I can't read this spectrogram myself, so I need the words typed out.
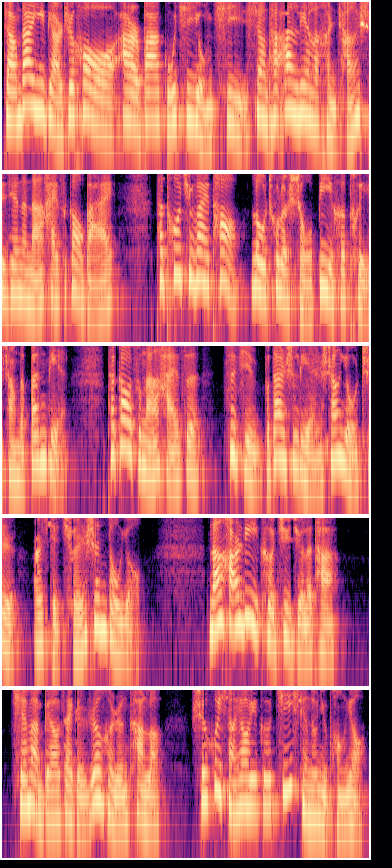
长大一点之后，阿尔巴鼓起勇气向他暗恋了很长时间的男孩子告白。他脱去外套，露出了手臂和腿上的斑点。他告诉男孩子，自己不但是脸上有痣，而且全身都有。男孩立刻拒绝了他：“千万不要再给任何人看了，谁会想要一个畸形的女朋友？”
